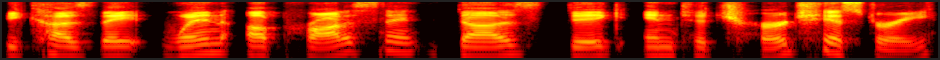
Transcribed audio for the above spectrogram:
because they when a Protestant does dig into church history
